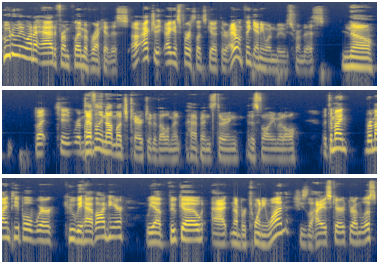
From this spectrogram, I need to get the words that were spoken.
Who do we want to add from Flame of Recca this? Uh, actually, I guess first let's go through. I don't think anyone moves from this, No. but to remind, Definitely not much character development happens during this volume at all. but to mind, remind people where who we have on here. We have Fuko at number 21. She's the highest character on the list.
